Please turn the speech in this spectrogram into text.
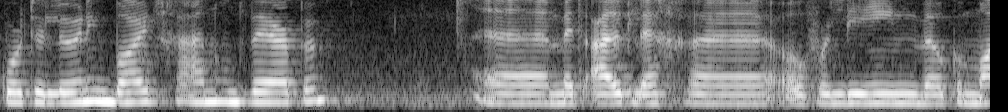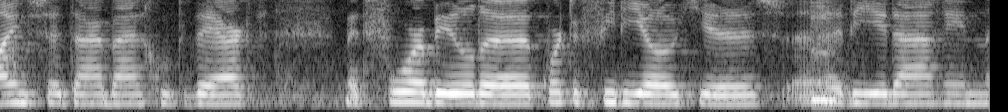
korte learning bites gaan ontwerpen. Met uitleg over Lean, welke mindset daarbij goed werkt. Met voorbeelden, korte video's mm. die je daarin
